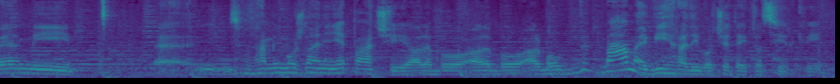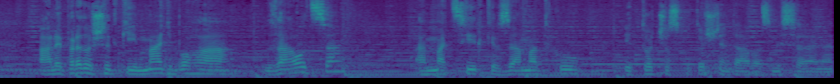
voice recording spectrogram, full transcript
veľmi e, sa mi možno ani nepáči, alebo, alebo, alebo mám aj výhrady voči tejto cirkvi. Ale predovšetkým mať Boha za Otca a mať církev za matku je to, čo skutočne dáva zmysel aj na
